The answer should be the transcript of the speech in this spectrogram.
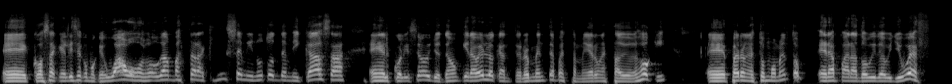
eh, cosa que él dice como que, wow, Hogan va a estar a 15 minutos de mi casa en el Coliseo, yo tengo que ir a ver lo que anteriormente pues también era un estadio de hockey, eh, pero en estos momentos era para WWF.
